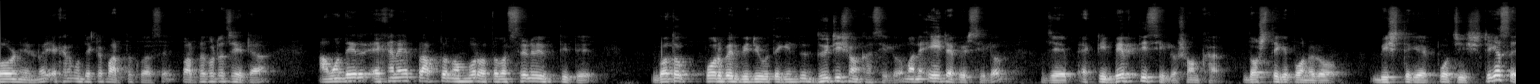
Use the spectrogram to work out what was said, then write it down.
গড় নির্ণয়, এখানের মধ্যে একটা পার্থক্য আছে। পার্থক্যটা হচ্ছে এটা, আমাদের এখানে প্রাপ্ত নম্বর অথবা শ্রেণীভিত্তিতে গত পর্বের ভিডিওতে কিন্তু দুইটি সংখ্যা ছিল মানে এই টাইপের ছিল যে একটি ব্যক্তি ছিল সংখ্যা দশ থেকে পনেরো, বিশ থেকে পঁচিশ, ঠিক আছে?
